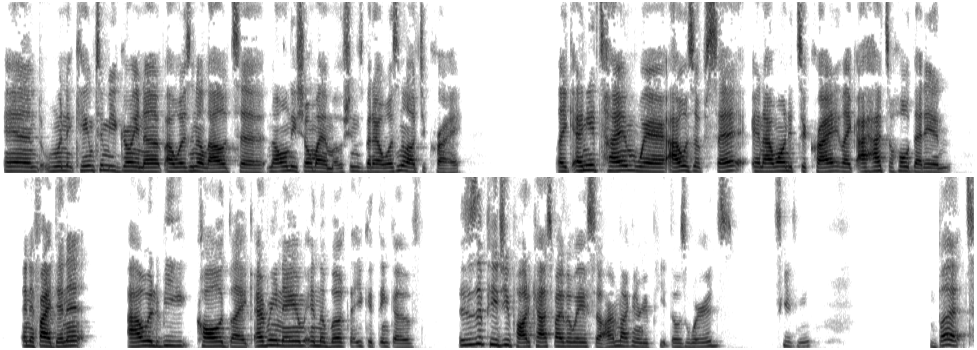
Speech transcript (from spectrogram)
And when it came to me growing up, I wasn't allowed to not only show my emotions, but I wasn't allowed to cry. Like any time where I was upset and I wanted to cry, like I had to hold that in. And if I didn't, I would be called like every name in the book that you could think of. This is a PG podcast, by the way, so I'm not going to repeat those words. Excuse me. But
